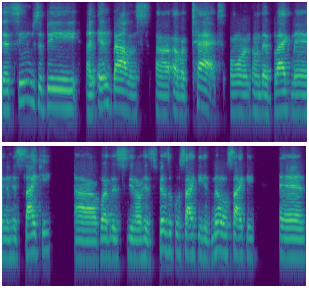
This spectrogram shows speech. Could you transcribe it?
there seems to be an imbalance of attacks on on that black man and his psyche uh, whether it's you know his physical psyche, his mental psyche, and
